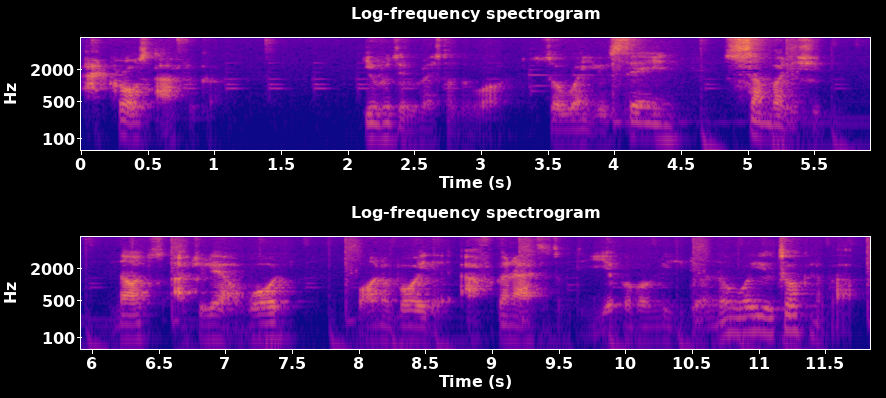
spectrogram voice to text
across Africa, even to the rest of the world. So when you're saying somebody should not actually award Burna Boy the African Artist of the Year, probably you don't know what you're talking about.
